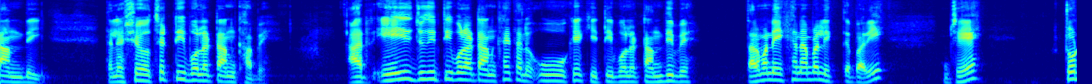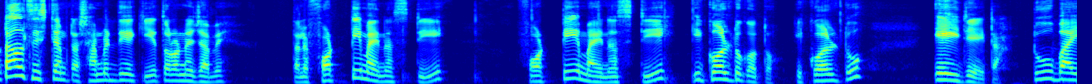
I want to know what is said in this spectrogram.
টান দিই, তাহলে সে হচ্ছে টি বলে টান খাবে। আর এই যদি টি বলে টান খায়, তাহলে ও ওকে কি টি বলে টান দিবে? তার মানে এখানে আমরা লিখতে পারি যে টোটাল সিস্টেমটা সামনের দিকে কি এ ত্বরণে যাবে? তাহলে forty minus T forty minus T equal to কত? ইকুয়াল টু এই যে এটা two by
